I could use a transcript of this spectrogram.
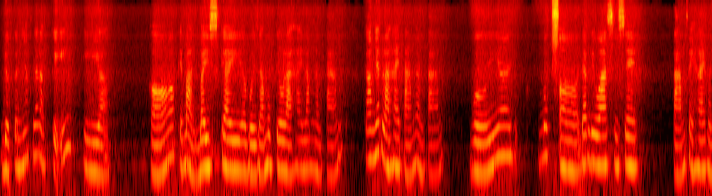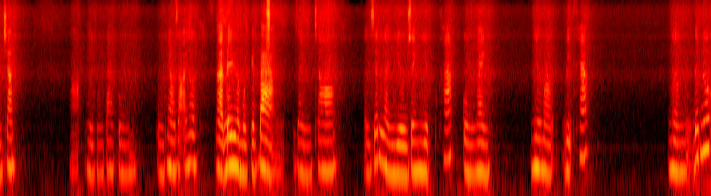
được cân nhắc rất là kỹ thì uh, có cái bản base case với giá mục tiêu là 25.800 cao nhất là 28.800 với uh, mức uh, WACC 8,2% Đó, thì chúng ta cùng cùng theo dõi thôi. Và đây là một cái bảng dành cho rất là nhiều doanh nghiệp khác cùng ngành nhưng mà bị khác đất nước.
